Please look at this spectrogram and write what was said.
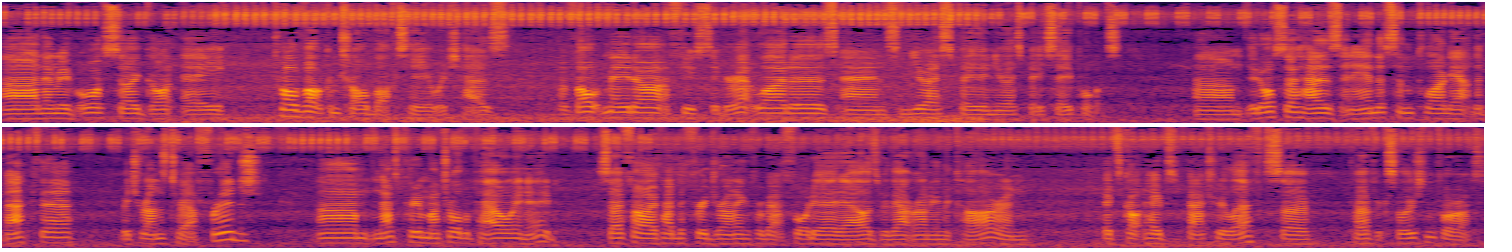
Uh, then we've also got a 12 volt control box here, which has a voltmeter, a few cigarette lighters, and some USB and USB-C ports. Um, it also has an Anderson plug out the back there, which runs to our fridge, um, and that's pretty much all the power we need. So far I've had the fridge running for about 48 hours without running the car, and it's got heaps of battery left, so perfect solution for us.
